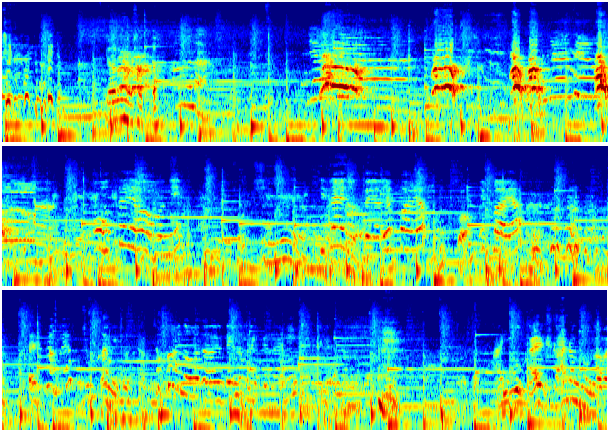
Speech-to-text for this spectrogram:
여름 오셨다. 안녕하세요. 어, 어때요, 어머니? 좋지. 디자인 어때요? 예뻐요? 이뻐. 예뻐요? 좋다고요? 촉감이 좋다. 조금이 너무 좋아요. 매끈매끈하니. 아, 이거 깔, 까는 건가 봐.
